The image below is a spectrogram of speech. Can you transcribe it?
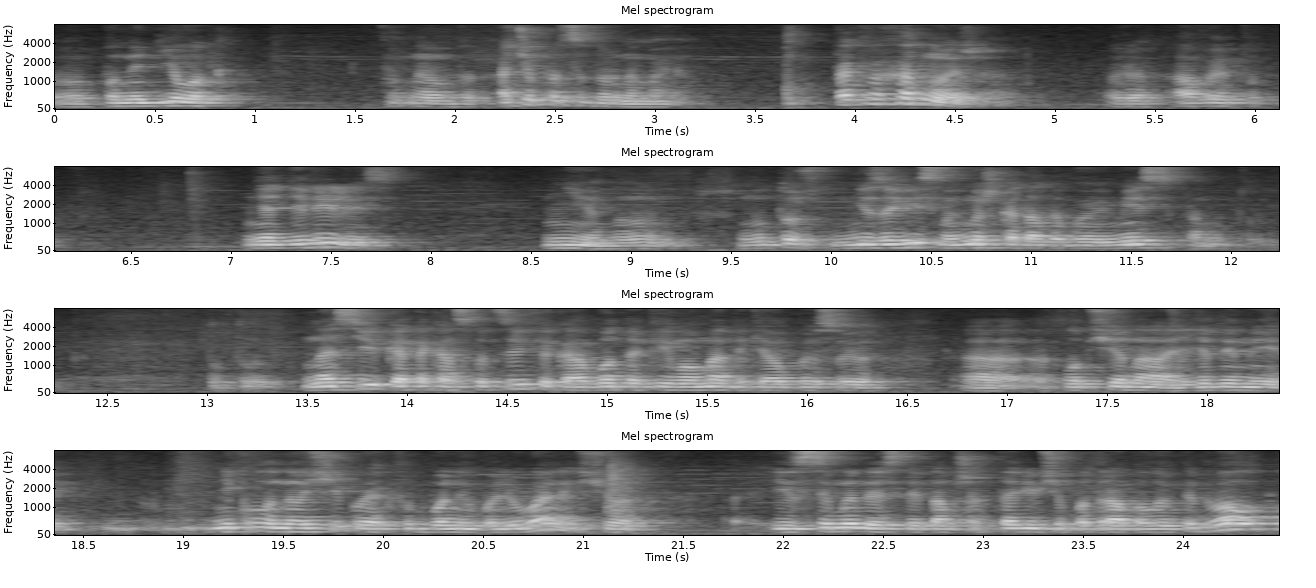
е, понеділок. Ну, А чого процедур немає? Так вихідний же. Говорю, а ви тут не отделились? Ні, ну, ну то ж независимо, ми ж коли-то будемо вместе, там, то- тобто настільки така специфіка, або такий момент, який я описую, е, хлопчина єдиний, ніколи не очікував, як футбольний вболівальник, що із 70 там шахтарів, що потрапили в підвал,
